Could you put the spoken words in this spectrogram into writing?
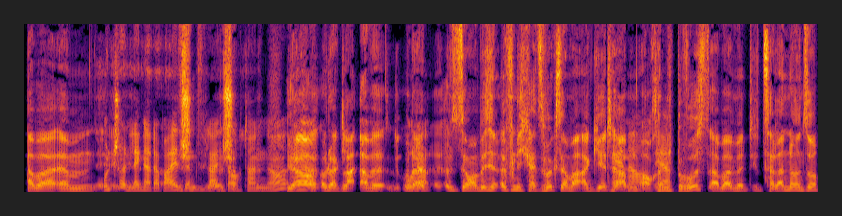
aber ähm, und schon länger dabei sind vielleicht schon, auch dann, ne? Ja, ja. oder aber oder, oder sagen wir mal, ein bisschen öffentlichkeitswirksamer agiert haben, genau, auch ja. nicht bewusst, aber mit Zalando und so.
